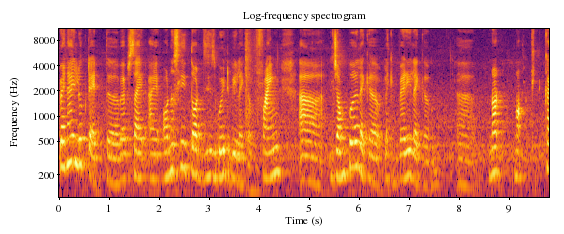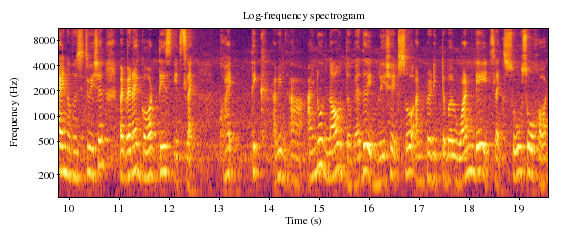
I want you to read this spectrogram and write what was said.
when I looked at the website I honestly thought this is going to be like a fine uh, jumper like a like a very like a uh, not not thick kind of a situation. But when I got this it's like quite thick. I mean uh, I know now the weather in Malaysia it's so unpredictable. One day it's like so so hot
